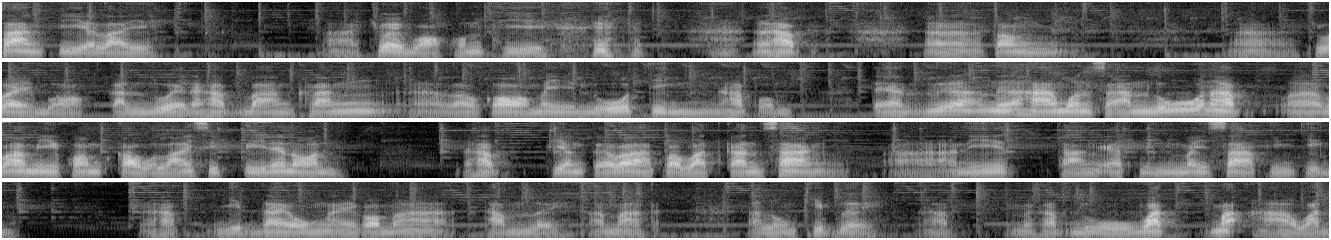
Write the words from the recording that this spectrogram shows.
สร้างปีอะไรช่วยบอกผมทีนะครับต้อง ช่วยบอกกันด้วยนะครับ บางครั้งเราก็ไม่รู้จริงนะครับผมแต่เนื้อเนื้อหามวลสารรู้นะครับว่ามีความเก่าหลายสิบปีแน่นอนนะครับ เพียงแต่ว่าประวัติการสร้างอ,อันนี้ทางแอดมินไม่ทราบจริงๆนะครับหยิบได้องค์ไหนก็มาทำเลยเอามาาลงคลิปเลยนะครับเห็นไหมครับดูวัดมหาวัน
